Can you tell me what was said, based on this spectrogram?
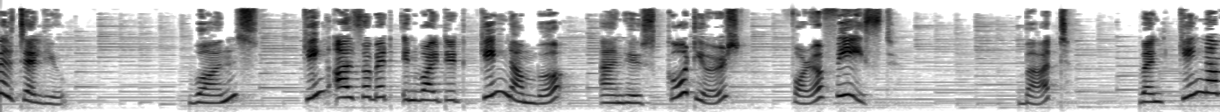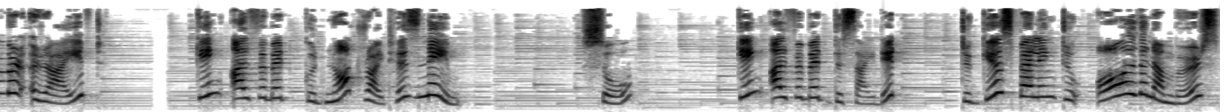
will tell you. Once, King Alphabet invited King Number and his courtiers for a feast. But when King Number arrived, King Alphabet could not write his name. So, King Alphabet decided to give spelling to all the numbers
